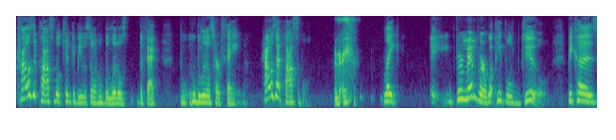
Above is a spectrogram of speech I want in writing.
how is it possible kim could be with someone who belittles the fact who belittles her fame? How is that possible? Right. Like eh, remember what people do because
